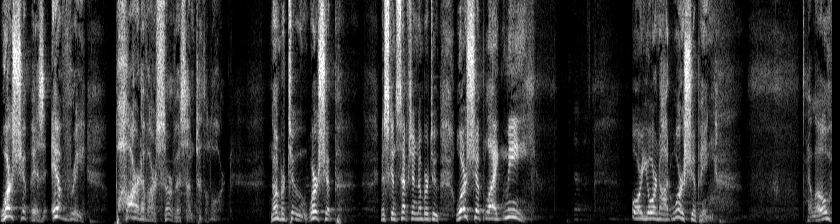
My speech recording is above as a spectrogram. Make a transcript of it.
worship is every part of our service unto the Lord. Number two, worship. Misconception number two worship like me, or you're not worshiping. Hello?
